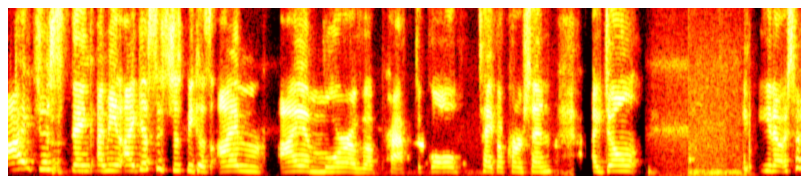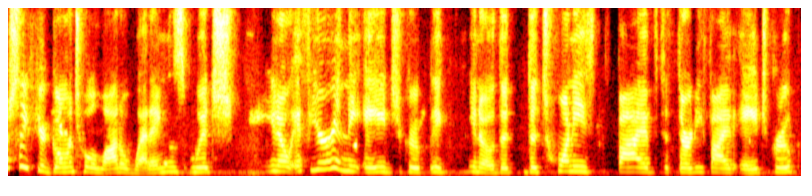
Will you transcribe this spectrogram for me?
I just think I mean, I guess it's just because I'm I am more of a practical type of person. I don't you know, especially if you're going to a lot of weddings, which, you know, if you're in the age group, you know, the the 25 to 35 age group,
